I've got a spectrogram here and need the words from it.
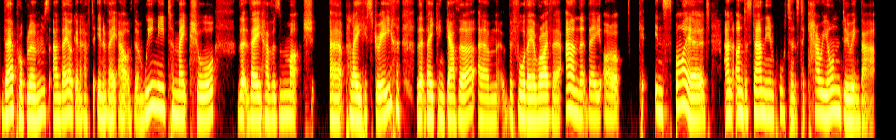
their problems and they are going to have to innovate out of them we need to make sure that they have as much uh, play history that they can gather um, before they arrive there and that they are inspired and understand the importance to carry on doing that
